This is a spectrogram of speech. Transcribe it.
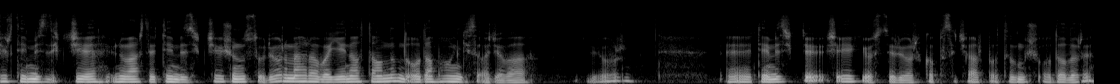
bir temizlikçiye, üniversite temizlikçiye şunu soruyor. Merhaba yeni atandım da odam hangisi acaba diyor e, temizlikte şeyi gösteriyor. Kapısı çarpıtılmış odaları.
